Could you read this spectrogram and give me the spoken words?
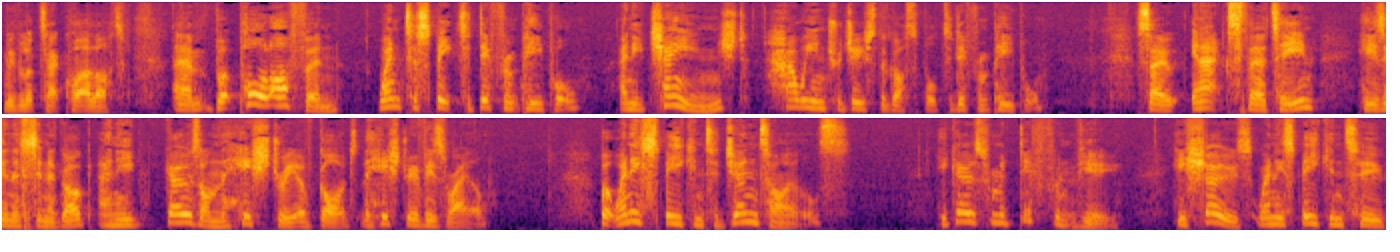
we've looked at quite a lot. Um, but Paul often went to speak to different people and he changed how he introduced the gospel to different people. So in Acts 13, he's in a synagogue and he goes on the history of God, the history of Israel. But when he's speaking to Gentiles, he goes from a different view. He shows, when he's speaking to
